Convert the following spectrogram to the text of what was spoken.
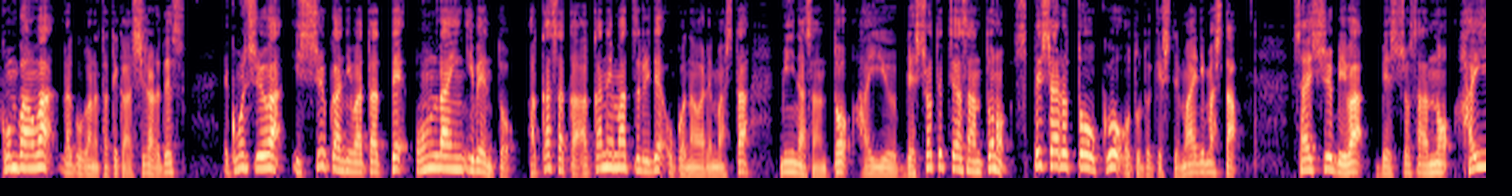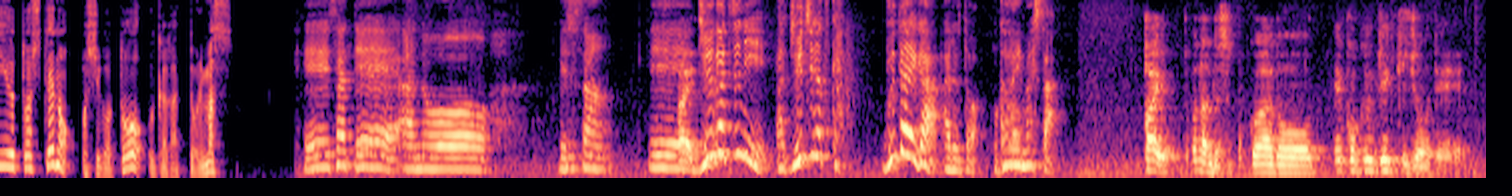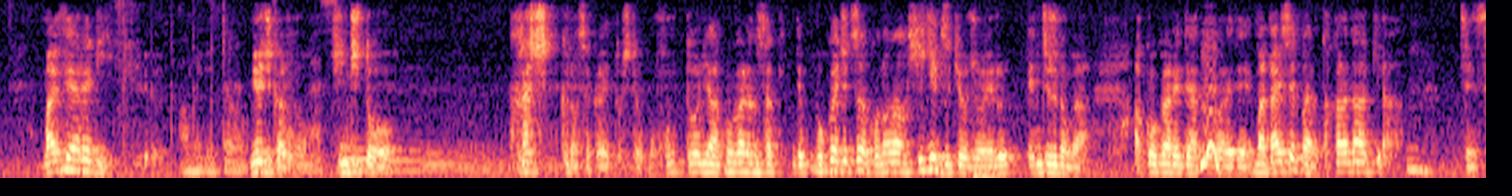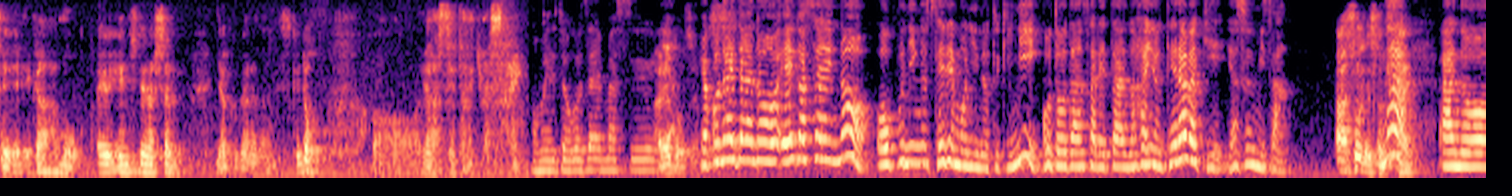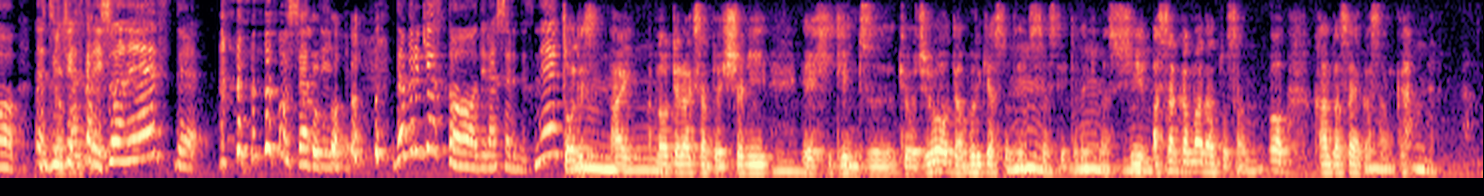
こんばんは、落語家の立川しららです。え今週は1週間にわたってオンラインイベント赤坂あかね祭りで行われましたミーナさんと俳優別所哲也さんとのスペシャルトークをお届けしてまいりました。最終日は別所さんの俳優としてのお仕事を伺っております。えーさてあのー、別所さん、えーはい10月にあ11月か舞台があると伺いました。はい、そうなんです。僕はあの英国劇場でマイフェアレディというおめでとう。ございますミュージカルの金字塔。クラシックの世界としてもう本当に憧れの作品。で僕は実はこのヒギンズ教授を演じるのが憧れで憧れで、まあ、大先輩の宝田明うん。先生がもう演じてらっしゃる役柄なんですけどやらせていただきます。はい。おめでとうございます。ありがとうございます。この間あの映画祭のオープニングセレモニーの時にご登壇されたあの俳優の寺脇康文さん。あそうですそうが、です、はい、あの11月から一緒だねっつって おっしゃっていてダブルキャストでいらっしゃるんですね。そうです。んはい。あの寺脇さんと一緒に、えーヒギンズ教授をダブルキャストで演じさせていただきますし、うん浅香真奈さんと神田沙也加さんが、うん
